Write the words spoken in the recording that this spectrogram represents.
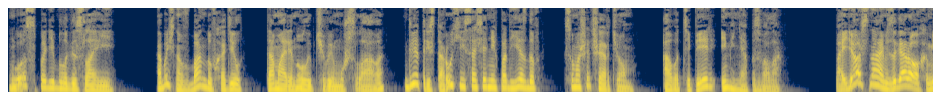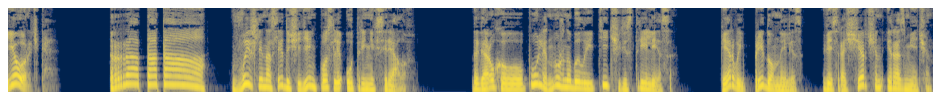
Господи, благослови. Обычно в банду входил Тамарин улыбчивый муж Слава, две-три старухи из соседних подъездов, сумасшедший Артем. А вот теперь и меня позвала. Пойдешь с нами за горохом, Юрочка?» «Ра-та-та!» Вышли на следующий день после утренних сериалов. До Горохового поля нужно было идти через три леса. Первый — придомный лес, весь расчерчен и размечен.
